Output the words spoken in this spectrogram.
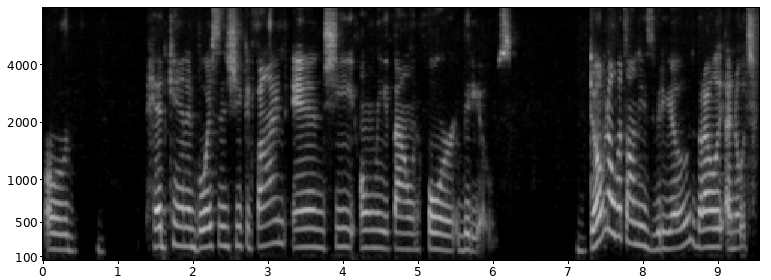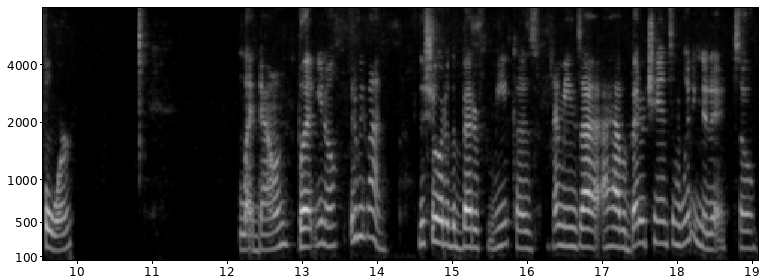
or headcanon voices she could find, and she only found four videos. Don't know what's on these videos, but I, only, I know it's four. Let down, but you know, it'll be fine. The shorter the better for me, because that means I, I have a better chance of winning today. So,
